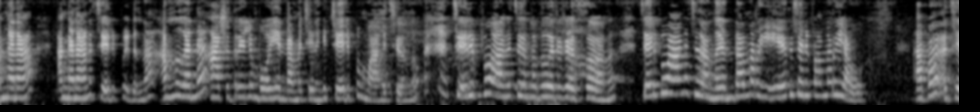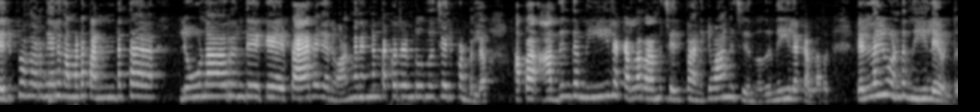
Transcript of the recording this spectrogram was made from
അങ്ങനെ അങ്ങനെയാണ് ചെരുപ്പ് ഇടുന്ന. അന്ന് തന്നെ ആശുപത്രിയിലും പോയി എന്റെ അമ്മച്ചി എനിക്ക് ചെരുപ്പും വാങ്ങിച്ചു തന്നു. ചെരുപ്പ് വാങ്ങിച്ചു തന്നതും ഒരു രസമാണ്. ചെരുപ്പ് വാങ്ങിച്ചു തന്നു. എന്താണെന്നറിയ ഏത് ചെരുപ്പാണെന്നറിയാവോ? അപ്പോൾ ചെരുപ്പ് എന്ന് പറഞ്ഞാൽ നമ്മുടെ പണ്ടത്തെ ലൂണാറിന്റെയൊക്കെ പാരകനോ അങ്ങനെ എങ്ങനത്തൊക്കെ രണ്ടു മൂന്ന് ചെരുപ്പുണ്ടല്ലോ. അപ്പം അതിന്റെ നീല കളറാണ് ചെരുപ്പാണ് എനിക്ക് വാങ്ങിച്ചു തന്നത് നീല കളർ വെള്ളയും ഉണ്ട് നീലയുണ്ട്.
